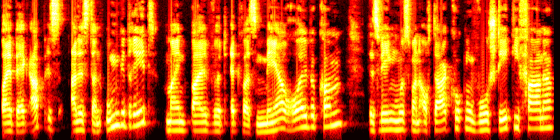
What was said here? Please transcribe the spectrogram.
Bei Backup ist alles dann umgedreht. Mein Ball wird etwas mehr Roll bekommen. Deswegen muss man auch da gucken, wo steht die Fahne,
